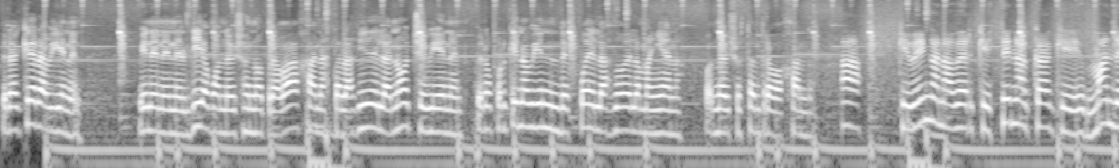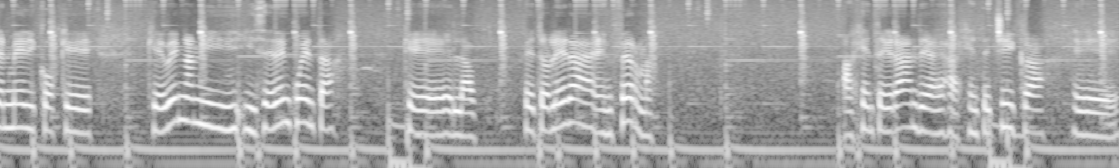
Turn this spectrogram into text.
Pero ¿a qué hora vienen? Vienen en el día cuando ellos no trabajan, hasta las 10 de la noche vienen. Pero ¿por qué no vienen después de las 2 de la mañana, cuando ellos están trabajando? Ah, que vengan a ver, que estén acá, que manden médicos, que, que vengan y se den cuenta que la petrolera enferma a gente grande, a gente chica, eh,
